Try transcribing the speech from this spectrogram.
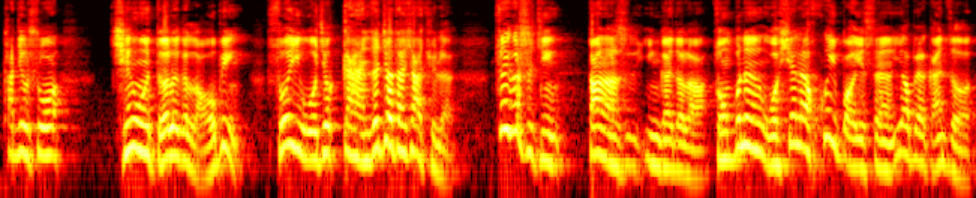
她就说晴雯得了个痨病，所以我就赶着叫她下去了。这个事情当然是应该的了，总不能我先来汇报一声，要不要赶走？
